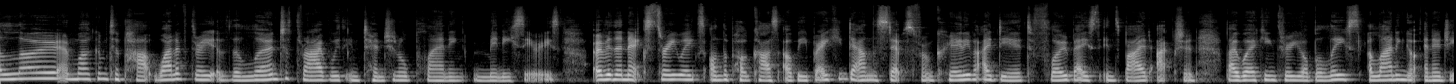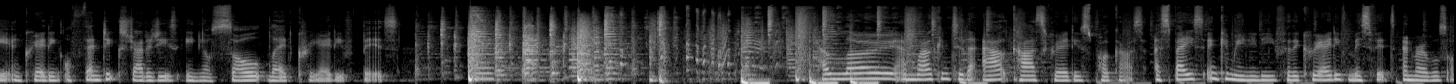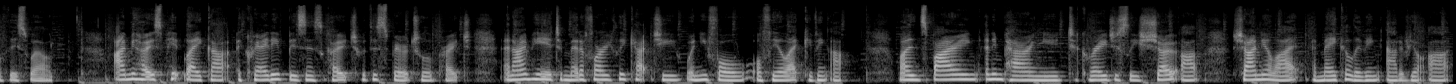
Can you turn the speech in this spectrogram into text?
Hello, and welcome to part one of three of the Learn to Thrive with Intentional Planning mini series. Over the next three weeks on the podcast, I'll be breaking down the steps from creative idea to flow based inspired action by working through your beliefs, aligning your energy, and creating authentic strategies in your soul led creative biz. Hello, and welcome to the Outcast Creatives Podcast, a space and community for the creative misfits and rebels of this world. I'm your host, Pip Laker, a creative business coach with a spiritual approach, and I'm here to metaphorically catch you when you fall or feel like giving up, while inspiring and empowering you to courageously show up, shine your light, and make a living out of your art.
